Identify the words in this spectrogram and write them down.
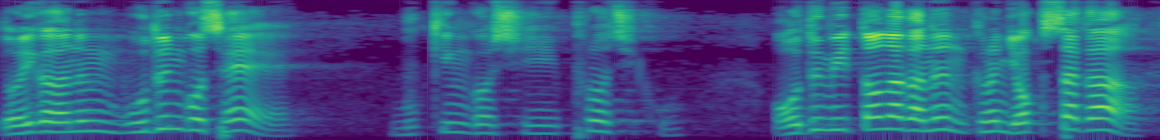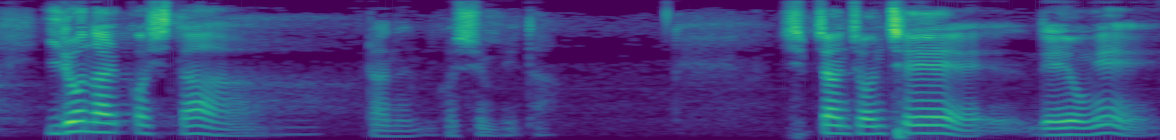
너희가 가는 모든 곳에 묶인 것이 풀어지고 어둠이 떠나가는 그런 역사가 일어날 것이다. 라는 것입니다. 10장 전체의 내용에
